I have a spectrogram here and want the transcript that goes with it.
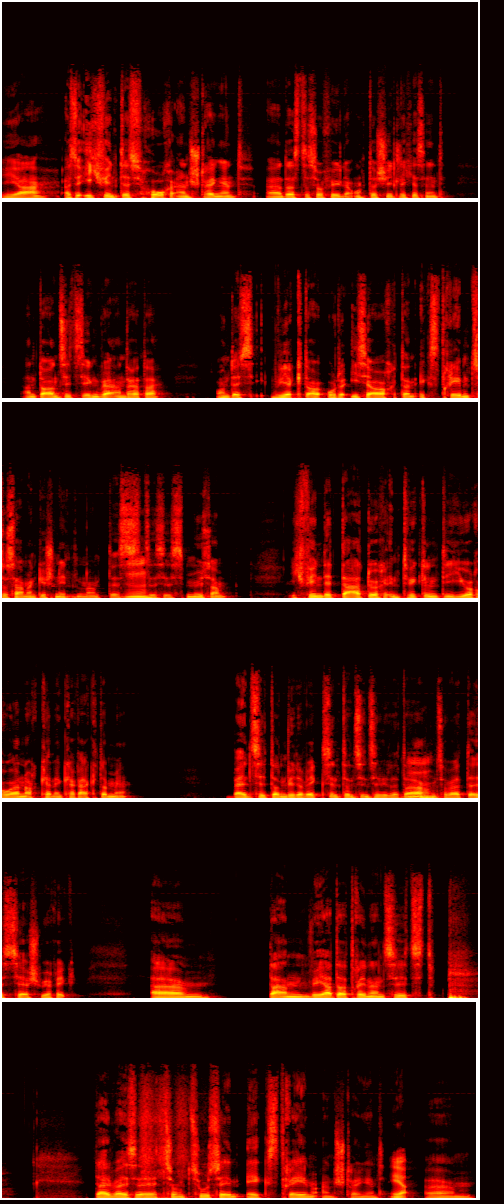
Ja, also ich finde das hoch anstrengend, äh, dass da so viele unterschiedliche sind. Andauernd sitzt irgendwer anderer da. Und es wirkt auch, oder ist ja auch dann extrem zusammengeschnitten und das, das ist mühsam. Ich finde, dadurch entwickeln die Juroren auch keinen Charakter mehr, weil sie dann wieder weg sind, dann sind sie wieder da und so weiter. Ist sehr schwierig. Ähm, dann, wer da drinnen sitzt, pff, teilweise zum Zusehen extrem anstrengend. Ja. Ähm,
